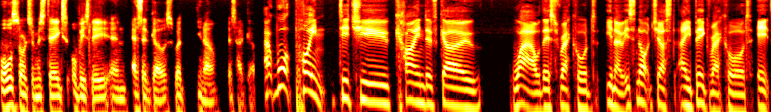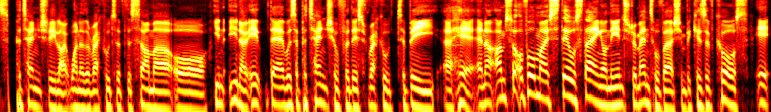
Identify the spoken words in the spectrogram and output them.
all sorts of mistakes, obviously, and as it goes. But you know, that's how it goes. At what point did you kind of go? Wow, this record, you know, it's not just a big record, it's potentially like one of the records of the summer, or, you, you know, it, there was a potential for this record to be a hit. And I, I'm sort of almost still staying on the instrumental version because, of course, it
